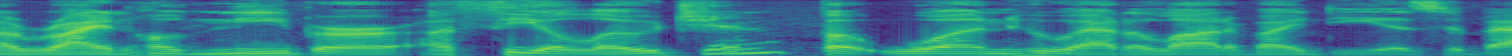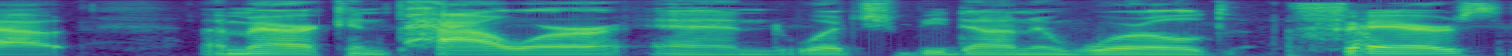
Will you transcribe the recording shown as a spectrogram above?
Uh, Reinhold Niebuhr, a theologian, but one who had a lot of ideas about American power and what should be done in world affairs.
